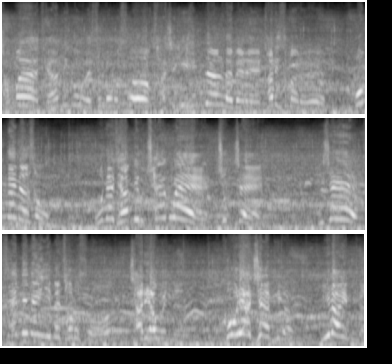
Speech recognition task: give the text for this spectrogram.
정말 대한민국 레슬러로서 가지기 힘든 레벨의 카리스마를 뽐내면서 오늘 대한민국 최고의 축제 이제 세미메인 이벤터로서 자리하고 있는 코리아 챔피언 이랑입니다.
